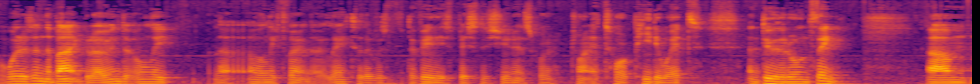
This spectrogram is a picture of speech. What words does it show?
whereas in the background, only that I only found out later there was the various business units were trying to torpedo it and do their own thing. Um,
